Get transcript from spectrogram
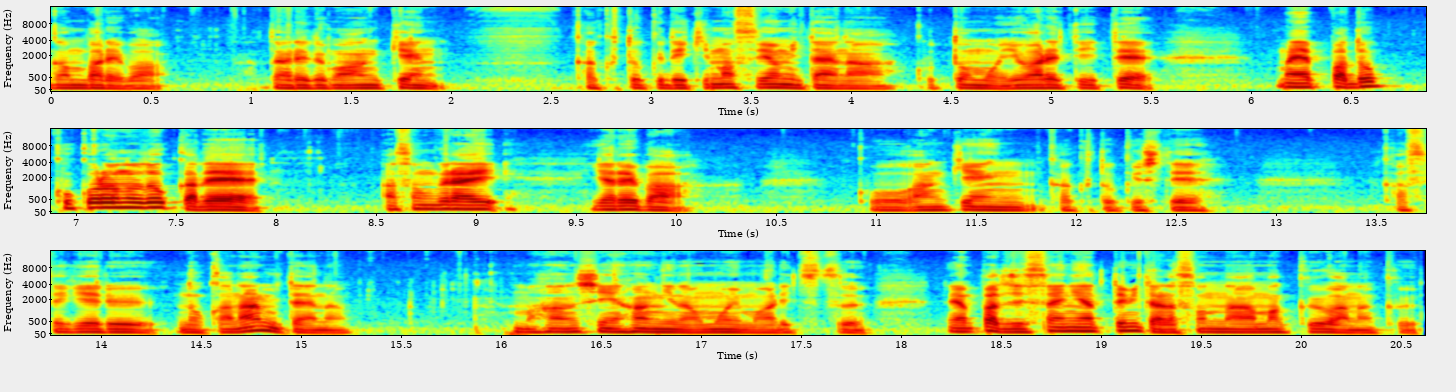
頑張れば誰でも案件獲得できますよみたいなことも言われていてまあ、やっぱど心のどっかであそんぐらいやればこう案件獲得して稼げるのかなみたいな、まあ、半信半疑な思いもありつつやっぱ実際にやってみたらそんな甘くはなく、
